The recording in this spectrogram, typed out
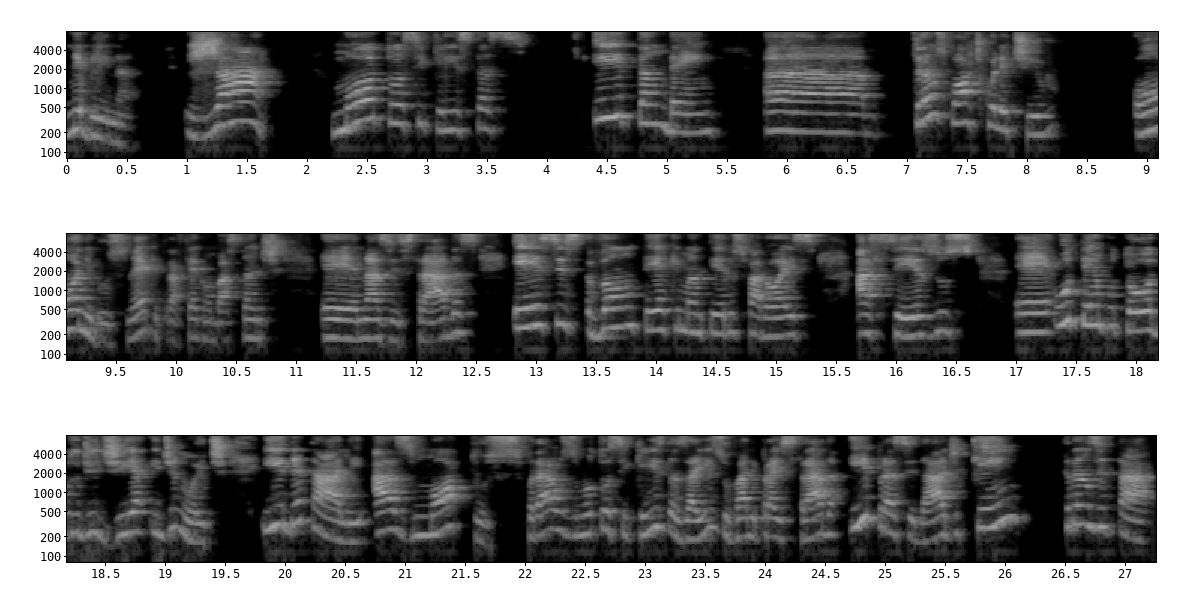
neblina. Já motociclistas e também uh, transporte coletivo, ônibus, né, que trafegam bastante é, nas estradas, esses vão ter que manter os faróis acesos é, o tempo todo, de dia e de noite. E detalhe, as motos, para os motociclistas, a isso vale para a estrada e para a cidade, quem transitar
